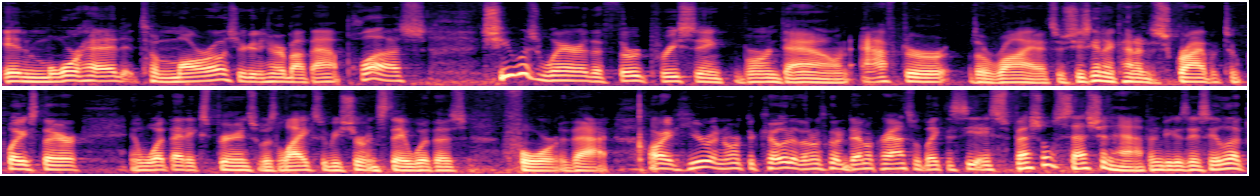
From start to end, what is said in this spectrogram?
in Moorhead tomorrow, so you're going to hear about that. Plus, she was where the third precinct burned down after the riot, so she's going to kind of describe what took place there and what that experience was like. So be sure and stay with us for that. All right, here in North Dakota, the North Dakota Democrats would like to see a special session happen because they say, look,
